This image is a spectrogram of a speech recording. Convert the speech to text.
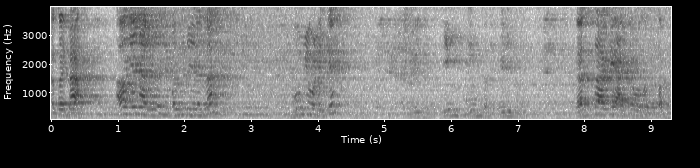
ಅರ್ಥ ಆಯ್ತಾ ಅವಾಗ ಏನಾಗುತ್ತೆ? ನೀವು ಬಂದ ನೀರೆಲ್ಲ ಭೂಮಿ ಒಳಗೆ ಹಿಂಗ್ ಹಿಂಗ್ತದೆ ಹಿಡಿತದೆ. ವ್ಯರ್ಥ ಆಗಿ ಆಚೆ ಹೋಗೋದು ತಪ್ಪು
